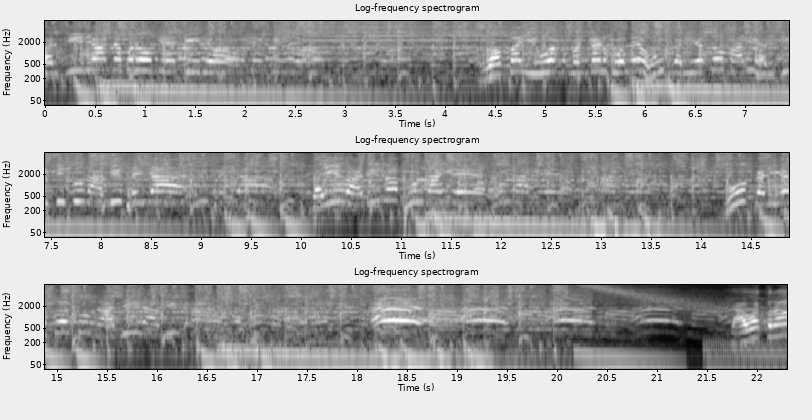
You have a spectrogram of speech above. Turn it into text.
ખર્ચી રહ્યો નબરો બેઠી રહ્યો રોબા યુવક મંડળ બોલે, હું કરીએ તો મારી હર્ષિથી તું રાજી થઈ જાય. કઈ વાડીનો ફૂલ લાવીએ હું કરીએ તો તું રાજી રાજી થાય. કાવતરો!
